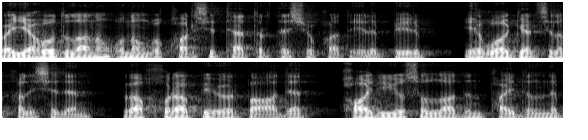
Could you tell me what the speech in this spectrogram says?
va yahudilarning uningga qarshi ta'tir tashviqot elib berib ig'vogarchilik qilishidan va xurofiy urf odat qoida usullardan foydalanib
